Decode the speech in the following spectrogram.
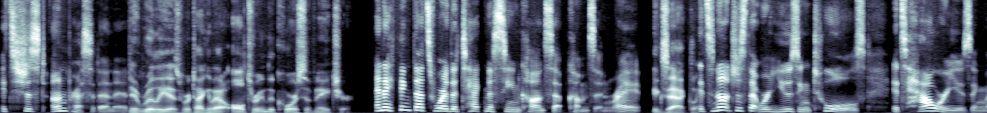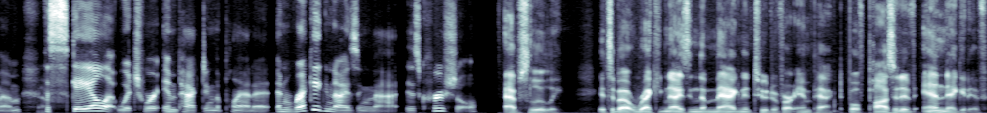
it's just unprecedented. It really is. We're talking about altering the course of nature. And I think that's where the Technocene concept comes in, right? Exactly. It's not just that we're using tools, it's how we're using them, Yeah. the scale at which we're impacting the planet, and recognizing that is crucial. Absolutely. It's about recognizing the magnitude of our impact, both positive and negative,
